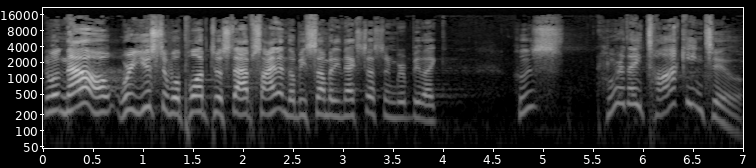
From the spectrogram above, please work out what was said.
Well, now we're used to, we'll pull up to a stop sign and there'll be somebody next to us and we'll be like, Who's, who are they talking to?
